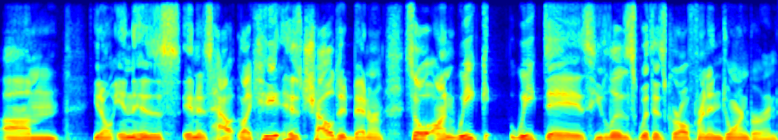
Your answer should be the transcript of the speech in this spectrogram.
Um, you know, in his in his house, like he his childhood bedroom. So on week weekdays, he lives with his girlfriend in Dornbirn.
